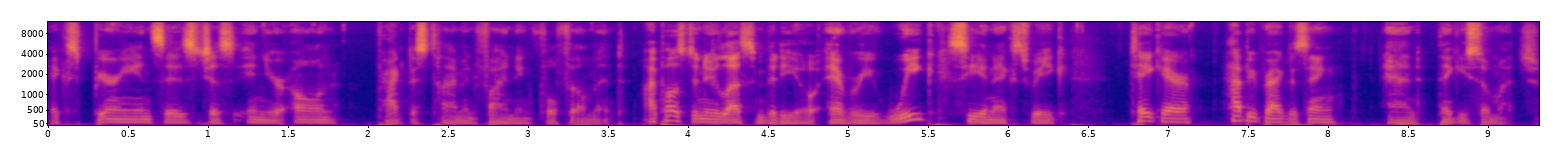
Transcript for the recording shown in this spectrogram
experiences just in your own practice time and finding fulfillment. I post a new lesson video every week. See you next week. Take care, happy practicing, and thank you so much.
